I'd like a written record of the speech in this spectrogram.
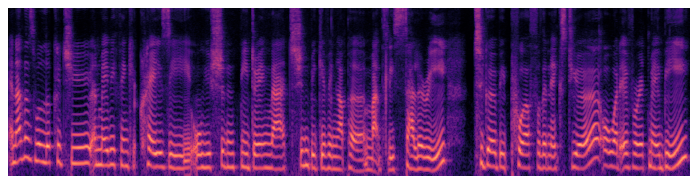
And others will look at you and maybe think you're crazy or you shouldn't be doing that, shouldn't be giving up a monthly salary to go be poor for the next year or whatever it may be.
